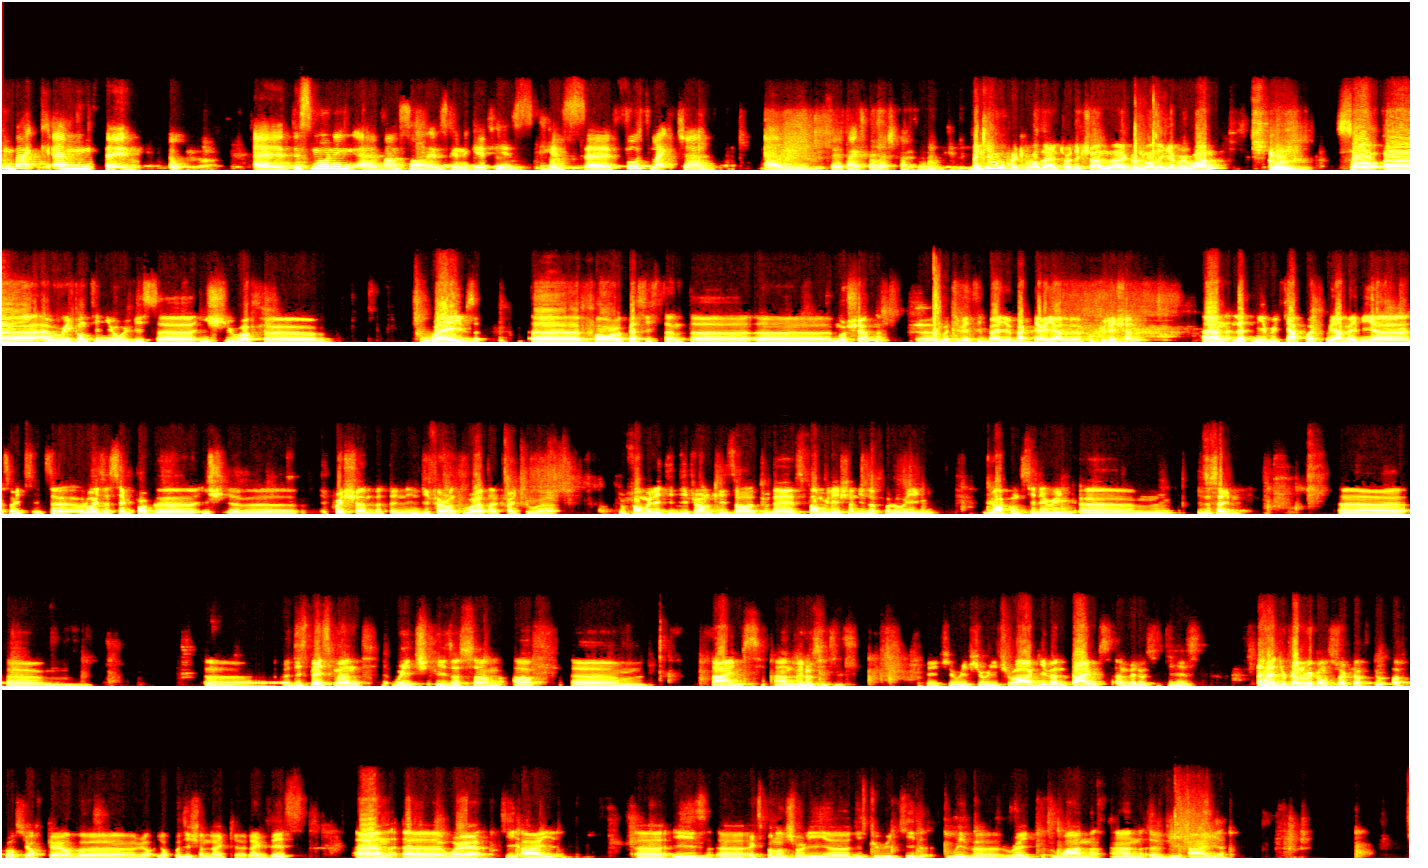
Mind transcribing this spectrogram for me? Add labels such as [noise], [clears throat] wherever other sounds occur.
Welcome back. Um, so, oh, uh, this morning, uh, Vincent is going to give his his uh, fourth lecture. Um, so, thanks very much, Vincent. Thank you. Thank you for the introduction. Uh, good morning, everyone. [clears throat] so, uh, we will continue with this uh, issue of waves for persistent motion motivated by a bacterial population. And let me recap what we have. Maybe uh, so it's it's uh, always the same uh, uh, question, but in, in, different words. I'll try to uh, to formulate it differently. So today's formulation is the following: you are considering um, the same. Uh, um, a displacement, which is a sum of um, times and velocities. Okay, if you, if you if you are given times and velocities, [coughs] you can reconstruct, of, to, of course, your curve, uh, your, your, position like, uh, like this, and uh, where Ti uh, is uh, exponentially uh, distributed with rate 1, and Vi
